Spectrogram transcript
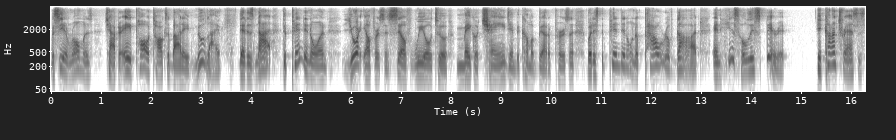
But see, in Romans chapter 8, Paul talks about a new life that is not dependent on your efforts and self will to make a change and become a better person, but it's dependent on the power of God and His Holy Spirit. He contrasts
